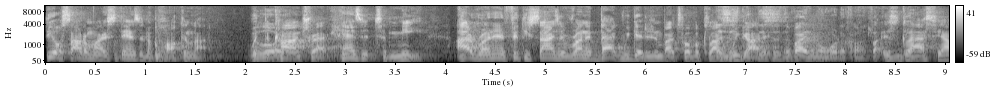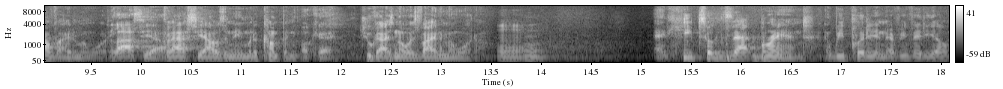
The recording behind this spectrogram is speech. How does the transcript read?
Theo Sedlmayr stands in the parking lot with the contract, hands it to me. I run in, 50 signs and run it back. We get it in by 12 o'clock. This we is, got this Is the vitamin water contract. It's Glacial Vitamin Water. Glacial. Glacial is the name of the company. Okay. Which you guys know is Vitamin Water. Mm-hmm. And he took that brand and we put it in every video.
